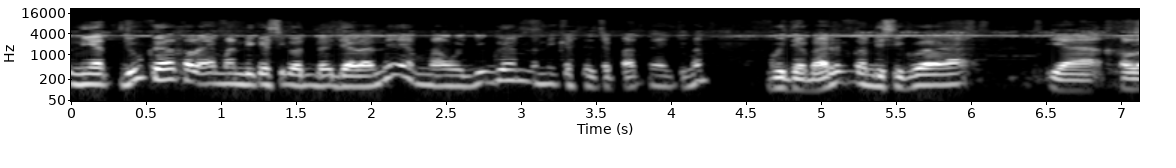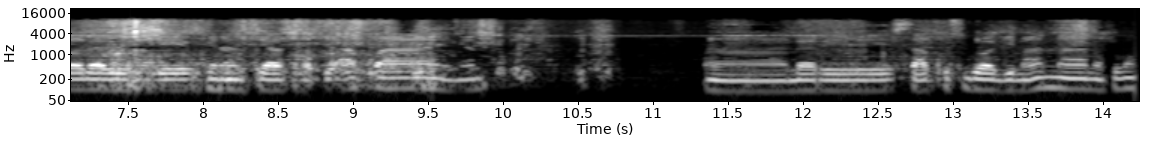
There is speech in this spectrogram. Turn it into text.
niat juga kalau emang dikasih kode jalannya ya mau juga menikah secepatnya. Cuman gue jabarin kondisi gue ya kalau dari segi finansial seperti apa ya kan? Eh, dari status gue gimana maksudnya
